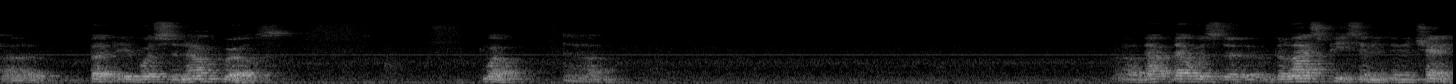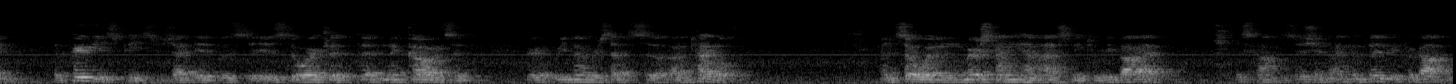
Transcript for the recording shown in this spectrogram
Uh, but it was an outgrowth. Well, uh, uh, that that was the the last piece in in a chain. The previous piece, which I did, was is the work that, that Nick Collins remembers as uh, untitled. And so when Merce Cunningham asked me to revive this composition, I completely forgotten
